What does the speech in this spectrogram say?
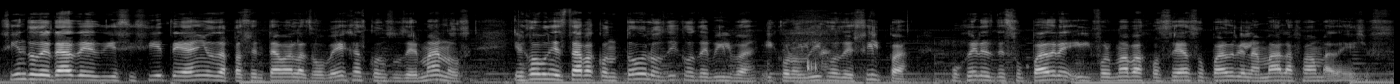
siendo de edad de 17 años apacentaba las ovejas con sus hermanos. El joven estaba con todos los hijos de Bilba y con los hijos de Silpa, mujeres de su padre, y formaba José a su padre la mala fama de ellos.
